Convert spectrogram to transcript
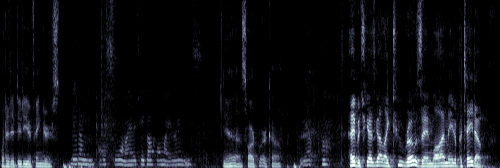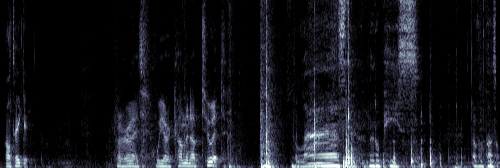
What did it do to your fingers? made them all swollen. I had to take off all my rings. Yeah, it's hard work, huh? Yep. Hey, but you guys got like two rows in while I made a potato. I'll take it. All right, we are coming up to it. The last little piece of the puzzle.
